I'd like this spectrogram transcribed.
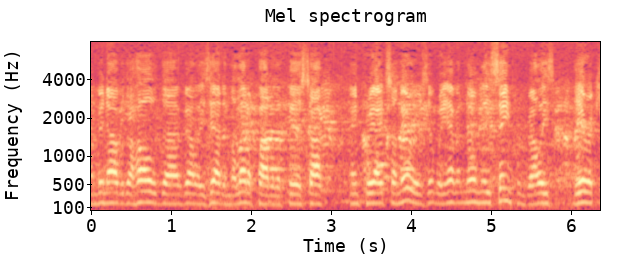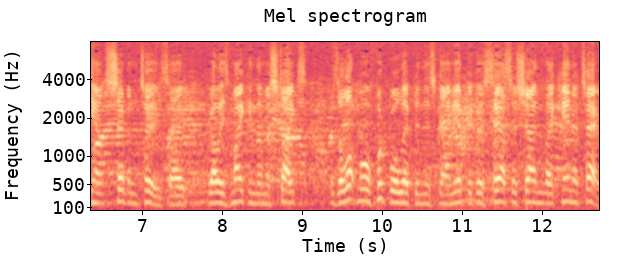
and been able to hold uh, Valleys out in the latter part of the first half and create some errors that we haven't normally seen from Valleys. Their account 7-2, so Valleys making the mistakes. There's a lot more football left in this game yet because South has shown that they can attack.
